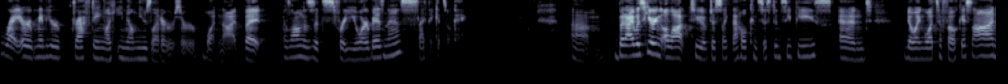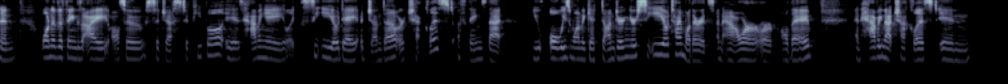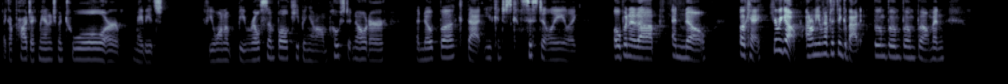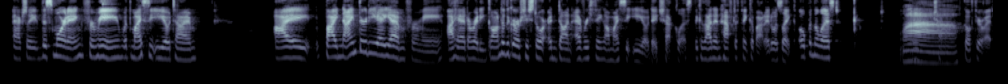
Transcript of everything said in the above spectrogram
Right. Or maybe you're drafting like email newsletters or whatnot. But as long as it's for your business, I think it's okay. Um, but I was hearing a lot too of just like that whole consistency piece and knowing what to focus on. And one of the things I also suggest to people is having a like CEO day agenda or checklist of things that you always want to get done during your CEO time, whether it's an hour or all day, and having that checklist in like a project management tool, or maybe it's if you want to be real simple, keeping it on post it note or a notebook that you can just consistently like open it up and know, okay, here we go. I don't even have to think about it. Boom, boom, boom, boom. And actually, this morning for me with my CEO time, I by 9:30 a.m. for me, I had already gone to the grocery store and done everything on my CEO day checklist because I didn't have to think about it. It was like open the list, wow, check, go through it.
